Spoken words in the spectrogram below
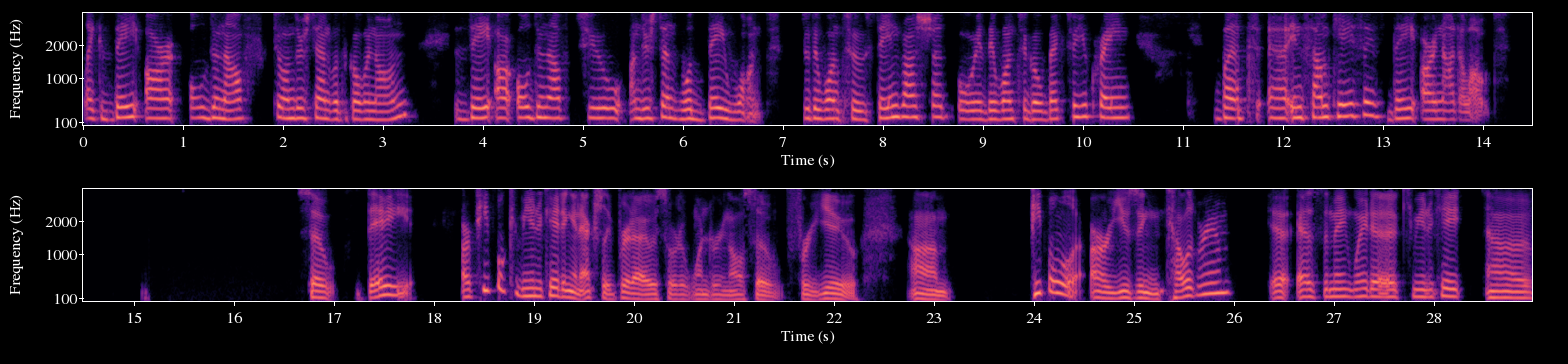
like they are old enough to understand what's going on. They are old enough to understand what they want. Do they want to stay in russia or they want to go back to ukraine? But uh, in some cases they are not allowed. So they are people communicating? And actually britt i was sort of wondering also for you um, people are using telegram uh, as the main way to communicate uh,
